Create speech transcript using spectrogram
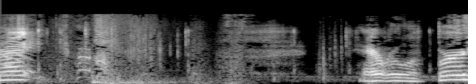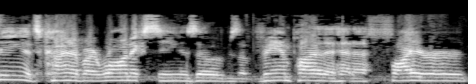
Alright. Arrow of Burning. It's kind of ironic seeing as though it was a vampire that had a fire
